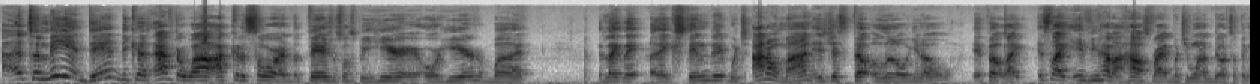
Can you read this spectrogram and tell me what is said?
Uh, to me, it did because after a while, I could have swore the finish was supposed to be here or here, but like they, they extended it, which I don't mind. It just felt a little, you know, it felt like it's like if you have a house, right, but you want to build something,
